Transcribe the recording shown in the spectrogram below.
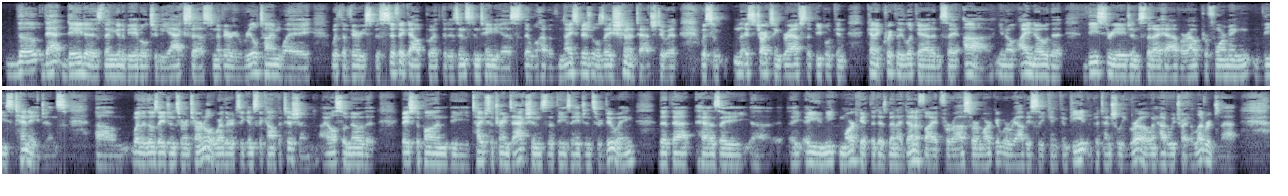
the, that data is then going to be able to be accessed in a very real time way with a very specific output that is instantaneous, that will have a nice visualization attached to it with some nice charts and graphs that people can kind of quickly look at and say, ah, you know, I know that these three agents that I have are outperforming these 10 agents um, whether those agents are internal or whether it's against the competition. I also know that based upon the types of transactions that these agents are doing, that that has a, uh, a, a, unique market that has been identified for us, or a market where we obviously can compete and potentially grow. And how do we try to leverage that?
